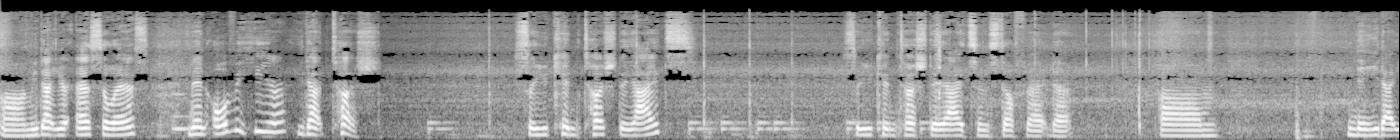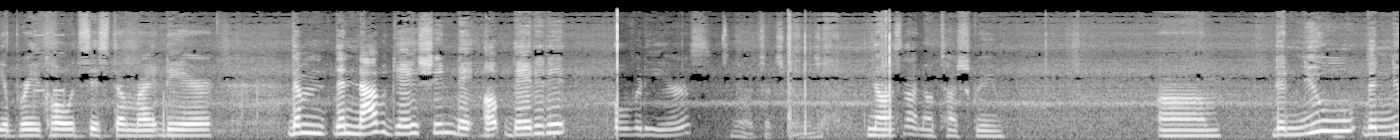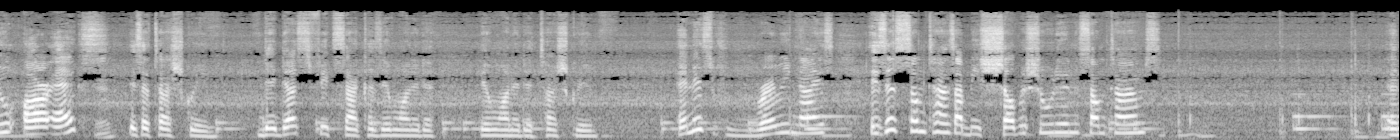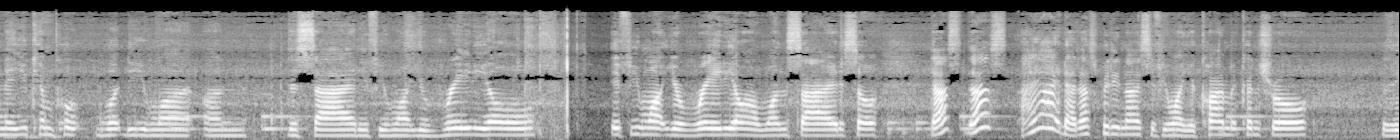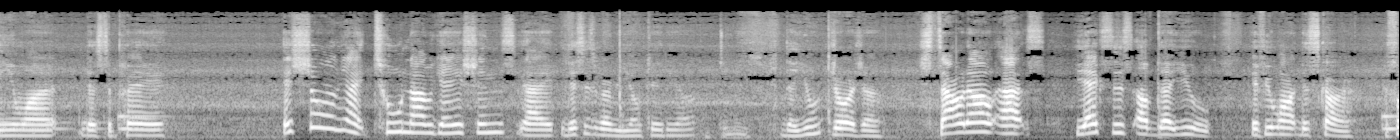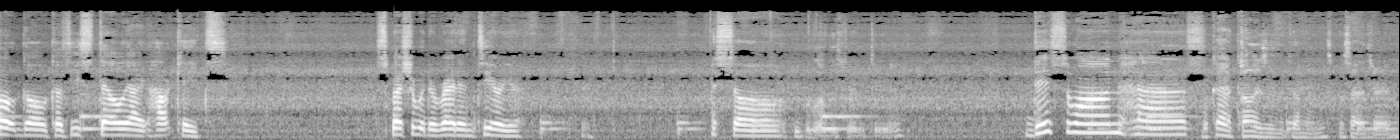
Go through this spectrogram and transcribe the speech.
Um, you got your SOS. And then over here you got touch. So you can touch the lights. So you can touch the lights and stuff like that. Um, then you got your brake hold system right there the, the navigation they updated it over the years Yeah, touch screen. is it? No, it's not no touchscreen. Um, the new the new RX Yeah. is a touchscreen. They just fixed that because they wanted a they wanted a touchscreen, and it's very nice. It's just sometimes I be troubleshooting sometimes, and then you can put what do you want on the side if you want your radio if you want your radio on one side so that's that's I like that. That's pretty nice if you want your climate control. Then you want this to play. It's showing like two navigations. Like this is where we located, y'all. The Ute, Georgia. Shout out at the exes of the U if you want this car. Before it go, cause he's still like hotcakes. Especially with the red interior. So People love this rig too. this one has What kind of colors does it come in besides red?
